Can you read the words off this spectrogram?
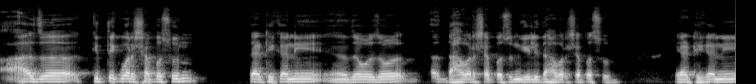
आज कित्येक वर्षापासून त्या ठिकाणी जवळजवळ दहा वर्षापासून गेली दहा वर्षापासून या ठिकाणी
